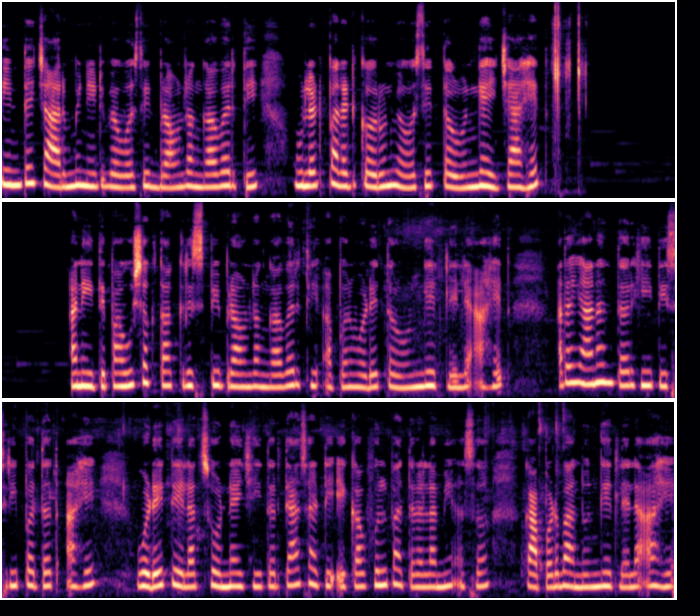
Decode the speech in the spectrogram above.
तीन ते चार मिनिट व्यवस्थित ब्राऊन रंगावरती उलटपालट करून व्यवस्थित तळून घ्यायचे आहेत. आणि इथे पाहू शकता क्रिस्पी ब्राऊन रंगावरती आपण वडे तळून घेतलेले आहेत. आता यानंतर ही तिसरी पद्धत आहे वडे तेलात सोडण्याची. तर त्यासाठी एका फुलपात्राला मी असं कापड बांधून घेतलेलं आहे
